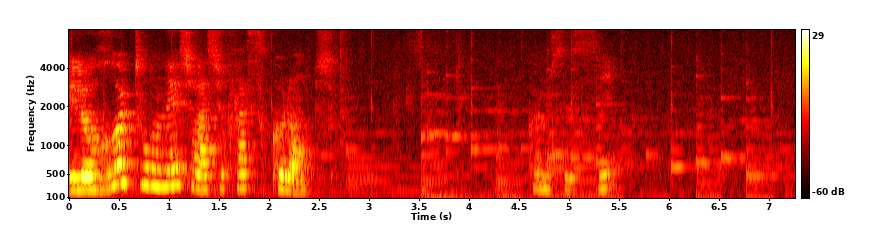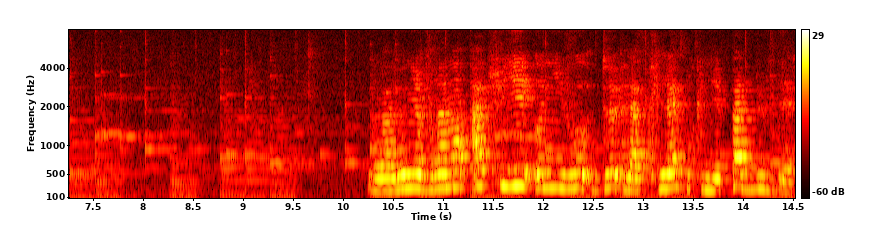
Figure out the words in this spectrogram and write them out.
Et le retourner sur la surface collante. Comme ceci. On va venir vraiment appuyer au niveau de la plaie pour qu'il n'y ait pas de bulle d'air.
